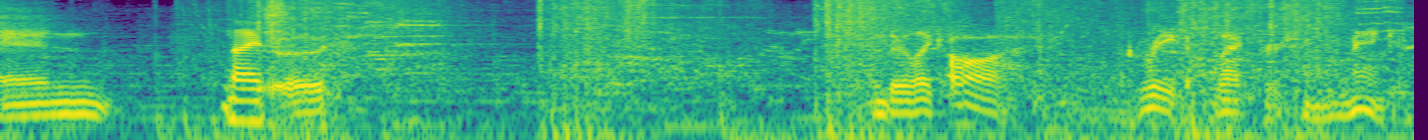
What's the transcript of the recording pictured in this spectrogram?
And Nice. uh, and they're like, "Oh, great, a black person in manga.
